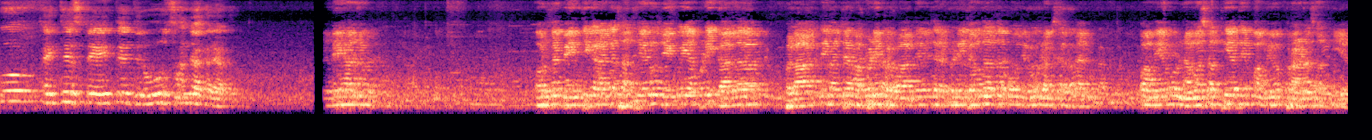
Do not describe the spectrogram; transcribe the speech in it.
ਉਹ ਇੱਥੇ ਸਟੇਜ ਤੇ ਜ਼ਰੂਰ ਸਾਂਝਾ ਕਰਿਆ ਕਰੋ। ਬੈਠੇ ਹਨ ਔਰ ਮੈਂ ਬੇਨਤੀ ਕਰਾਂਗਾ ਸਾਥੀਆਂ ਨੂੰ ਜੇ ਕੋਈ ਆਪਣੀ ਗੱਲ ਬਲਾਕ ਦੇ ਵਿੱਚ ਆਪਣੇ ਪਰਿਵਾਰ ਦੇ ਵਿੱਚ ਰੱਖਣੀ ਚਾਹੁੰਦਾ ਤਾਂ ਉਹ ਜ਼ਰੂਰ ਰੱਖ ਸਕਦਾ ਹੈ। ਭਾਵੇਂ ਉਹ ਨਵਾਂ ਸਾਥੀ ਹੈ ਤੇ ਭਾਵੇਂ ਉਹ ਪੁਰਾਣਾ ਸਾਥੀ ਹੈ।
